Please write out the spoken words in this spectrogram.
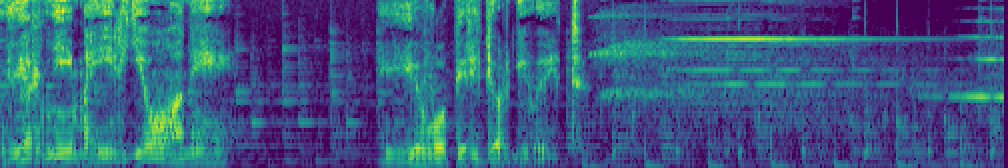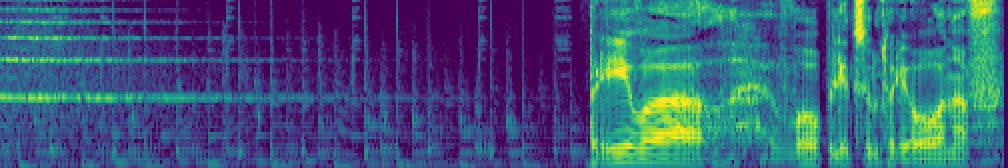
«Верни мои легионы!» его передергивает. Привал! Вопли центурионов.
